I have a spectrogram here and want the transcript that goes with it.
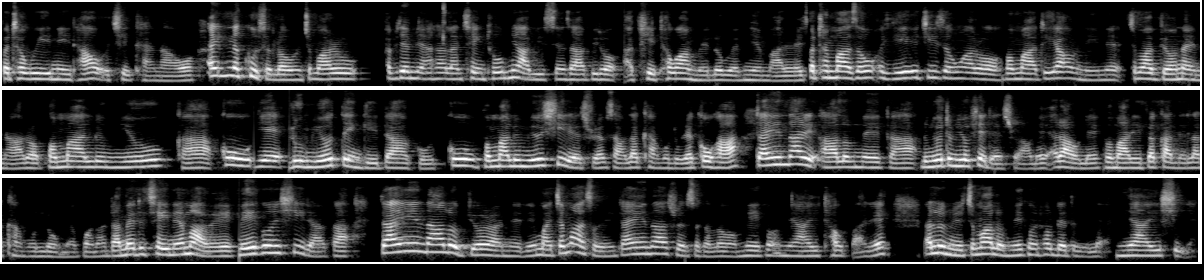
ပထဝီအနေထားကိုအခြေခံတာရောအဲ့နှစ်ခုစလုံးကျွန်တော်တို့အပြည့်များလှလှချိန်ထိုးမျှပြီးစဉ်းစားပြီးတော့အဖြေထုတ်ရမယ်လို့ပဲမြင်ပါတယ်ပထမဆုံးအရေးအကြီးဆုံးကတော့ဗမာတယောက်အနေနဲ့ကျွန်မပြောနိုင်တာကတော့ဗမာလူမျိုးကကိုယ့်ရဲ့လူမျိုးသင်္ကေတကိုကိုဗမာလူမျိုးရှိတယ်ဆိုတဲ့စာလက်ခံမှုလို့လေကိုဟာတိုင်းရင်းသားတွေအားလုံးတွေကလူမျိုးတစ်မျိုးဖြစ်တယ်ဆိုတာလေအဲ့ဒါကိုလေဗမာတွေဘက်ကလည်းလက်ခံမှုလုပ်မယ်ပေါ့နော်ဒါပေမဲ့တစ်ချိန်တည်းမှာပဲမေကွန်းရှိတာကတိုင်းရင်းသားလို့ပြောတာနဲ့ဒီမှာကျွန်မဆိုရင်တိုင်းရင်းသားဆိုတဲ့စကားလုံးကိုမေကွန်းအများကြီးထောက်ပါတယ်အဲ့လိုမျိုးကျွန်မလိုမေကွန်းထုတ်တဲ့သူတွေလည်းအများကြီးရှိတယ်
